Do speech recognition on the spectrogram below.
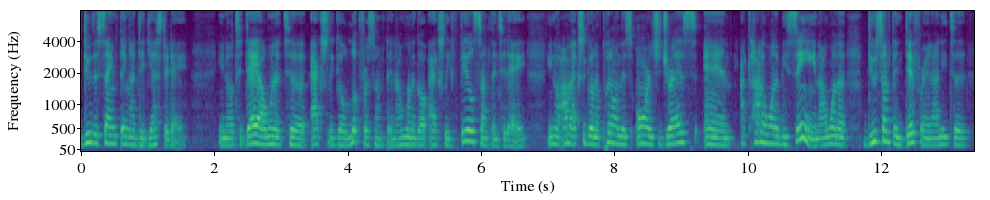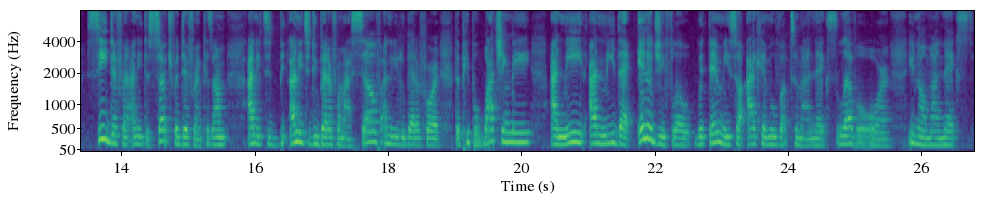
do the same thing I did yesterday. You know, today I wanted to actually go look for something. I want to go actually feel something today. You know, I'm actually going to put on this orange dress and I kind of want to be seen. I want to do something different. I need to see different. I need to search for different cuz I'm I need to be I need to do better for myself. I need to do better for the people watching me. I need I need that energy flow within me so I can move up to my next level or, you know, my next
